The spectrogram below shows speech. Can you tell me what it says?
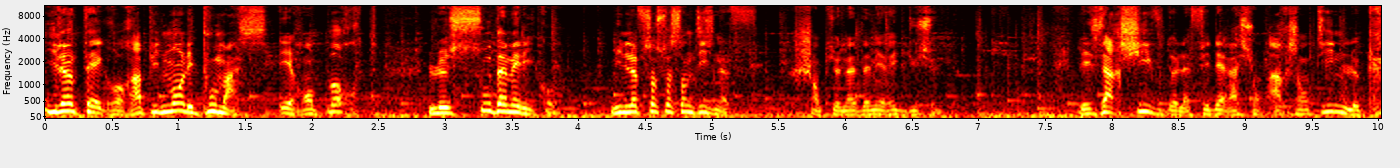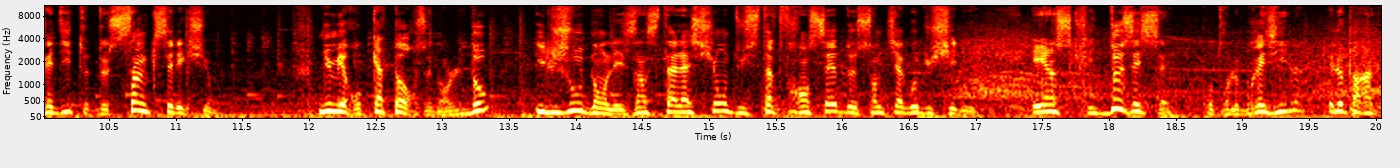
Il intègre rapidement les Pumas et remporte le Sudamérico 1979, championnat d'Amérique du Sud. Les archives de la Fédération argentine le créditent de 5 sélections. Numéro 14 dans le dos, il joue dans les installations du Stade français de Santiago du Chili et inscrit deux essais contre le Brésil et le Paraguay.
